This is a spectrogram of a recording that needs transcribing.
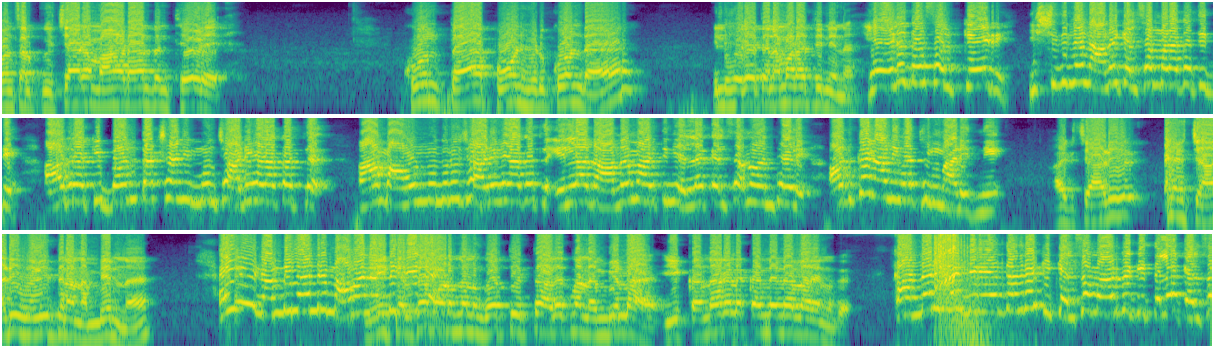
ಒಂದ್ ಸ್ವಲ್ಪ ವಿಚಾರ ಮಾಡ ಅಂತ ಹೇಳಿ. ಕುಂತ ಫೋನ್ ಹಿಡ್ಕೊಂಡ ಇಲ್ಲಿ ಹಿರಿಯತನ ಮಾಡತ್ತೀನಿ ನೀನ. ಹೇಳದ ಸ್ವಲ್ಪ ಕೇಳ್ರಿ. ಇಷ್ಟು ದಿನ ನಾನೇ ಕೆಲಸ ಮಾಡಕತ್ತಿದ್ದೆ. ಆದ್ರ ಆಕಿ ಬಂದ ತಕ್ಷಣ ನಿಮ್ ಮುಂದ್ ಚಾಡಿ ಹೇಳಾಕತ್ತ ಆ ಮಾವನ್ ಮುಂದನು ಚಾಡಿ ಹೇಳಕತ್ಲ. ಇಲ್ಲ ನಾನೇ ಮಾಡ್ತೀನಿ ಎಲ್ಲಾ ಕೆಲ್ಸಾನು ಅಂತ ಹೇಳಿ. ಅದಕ್ಕ ನಾನ್ ಇವತ್ತು ಹಿಂಗ್ ಮಾಡಿದ್ನಿ. ಆಕೆ ಚಾಡಿ ಚಾಡಿ ಹೇಳಿದ್ದೆ ನಾ ನಂಬೇನ ಅಯ್ಯ ನಂಬಿಲ್ಲ ಅಂದ್ರೆ ಮಾವ ನೀ ಕೆಲಸ ಮಾಡೋದು ನನ್ಗೆ ಗೊತ್ತಿತ್ತು ಅದಕ್ಕೆ ನಾ ನಂಬಿಲ್ಲ. ಈ ಕನ್ನಡನ ಕಂಡೇನಲ್ಲ ನಿನಗೆ. ಕನ್ನಡ ಕಂಡಿರಿ ಅಂತಂದ್ರೆ ಆಕಿ ಕೆಲ್ಸ ಮಾಡ್ಬೇಕಿತ್ತಲ್ಲ ಕೆಲ್ಸ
